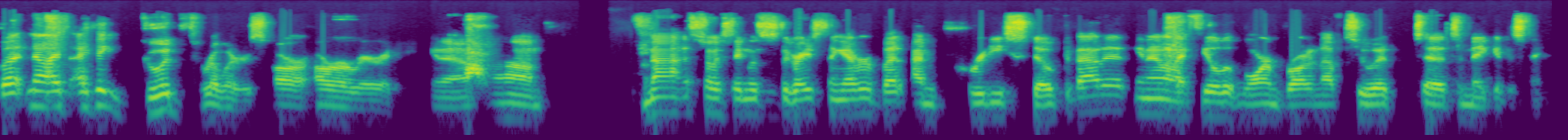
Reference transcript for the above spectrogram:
But no, I, I think good thrillers are, are a rarity. You know, um, not necessarily saying this is the greatest thing ever, but I'm pretty stoked about it. You know, and I feel that Lauren brought enough to it to to make it distinctive.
